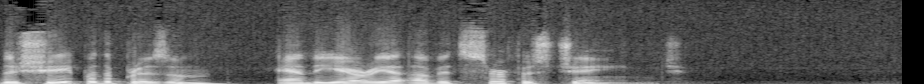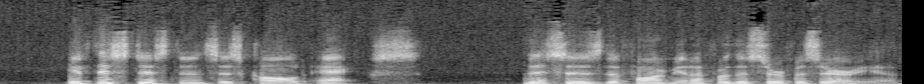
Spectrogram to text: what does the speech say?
the shape of the prism and the area of its surface change. If this distance is called x, this is the formula for the surface area.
